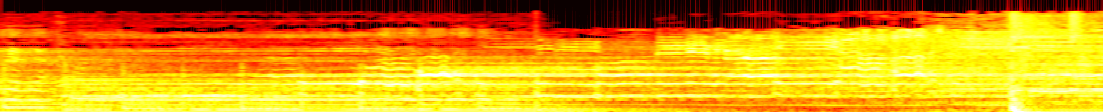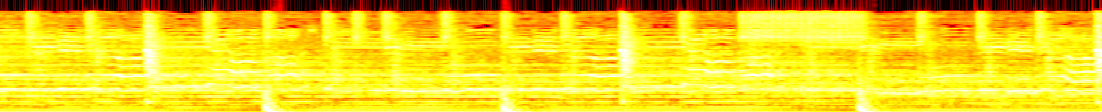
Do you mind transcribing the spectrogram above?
Oh,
